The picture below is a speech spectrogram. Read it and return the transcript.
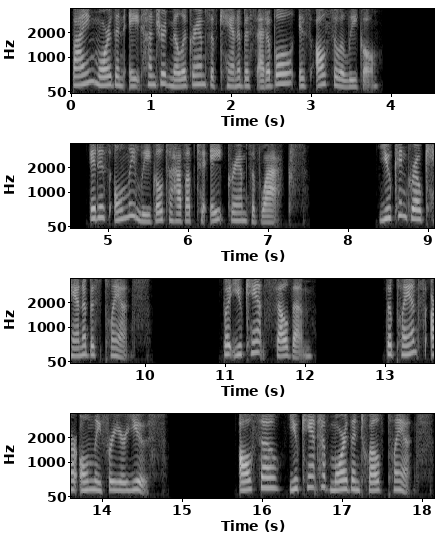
Buying more than 800 milligrams of cannabis edible is also illegal. It is only legal to have up to 8 grams of wax. You can grow cannabis plants. But you can't sell them. The plants are only for your use. Also, you can't have more than 12 plants.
